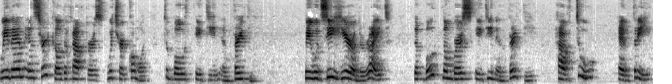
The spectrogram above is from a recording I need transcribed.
we then encircle the factors which are common to both 18 and 30. We would see here on the right that both numbers 18 and 30 have 2 and 3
